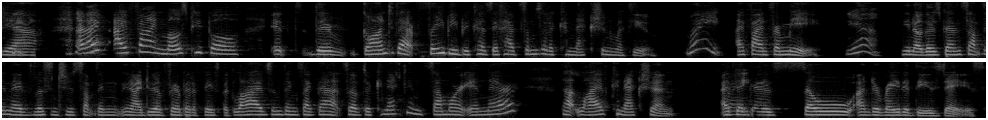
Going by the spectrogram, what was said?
Yeah. And I I find most people it's they've gone to that freebie because they've had some sort of connection with you. right. I find for me, Yeah. you know, there's been something they've listened to something, you know, I do a fair bit of Facebook lives and things like that. So if they're connecting somewhere in there, that live connection I think is so underrated these days.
